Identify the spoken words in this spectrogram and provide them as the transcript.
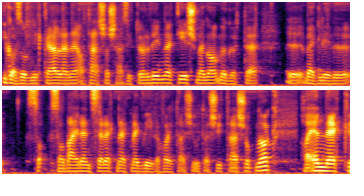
igazodni kellene a társasházi törvénynek is, meg a mögötte meglévő szabályrendszereknek, meg végrehajtási utasításoknak. Ha ennek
